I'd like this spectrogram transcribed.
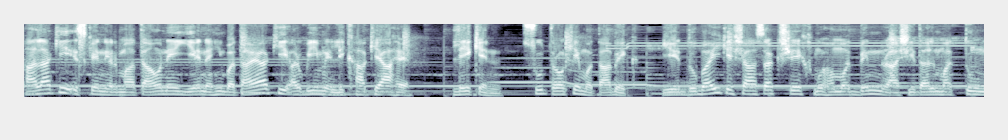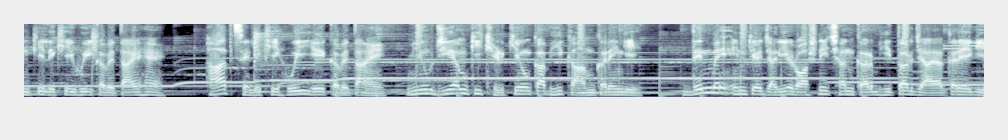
हालाँकि इसके निर्माताओं ने ये नहीं बताया कि अरबी में लिखा क्या है। लेकिन, सूत्रों के मुताबिक, ये दुबई के शासक शेख मोहम्मद बिन राशिद अल मकतूम की लिखी हुई कविताएँ हैं। हाथ से लिखी हुई ये कविताएँ म्यूज़ियम की खिड़कियों का भी काम करेंगी। दिन में इनके ज़रिए रोशनी छन कर भीतर जाया करेगी।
